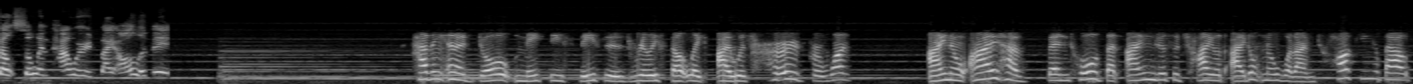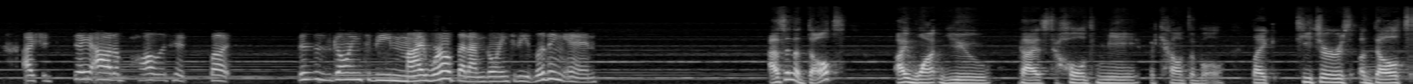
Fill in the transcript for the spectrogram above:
felt so empowered by all of it having an adult make these spaces really felt like I was heard for once. I know I have been told that I'm just a child. I don't know what I'm talking about. I should stay out of politics, but this is going to be my world that I'm going to be living in. As an adult, I want you guys to hold me accountable. Like teachers, adults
